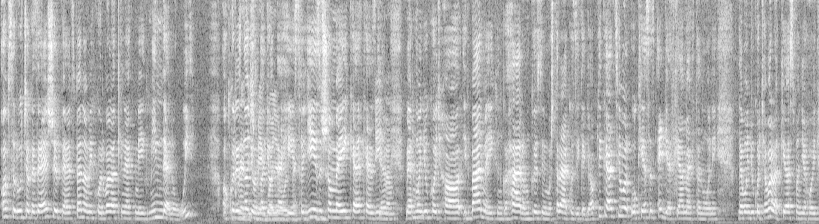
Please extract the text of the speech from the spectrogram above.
Abszolút, csak az első percben, amikor valakinek még minden új, akkor ez nagyon-nagyon nehéz, hogy Jézusom melyikkel kezdjem. Mert mondjuk, hogyha itt bármelyikünk a három közül most találkozik egy applikációval, oké, ezt az egyet kell megtanulni. De mondjuk, hogyha valaki azt mondja, hogy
